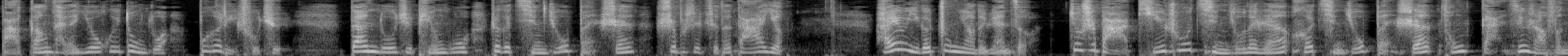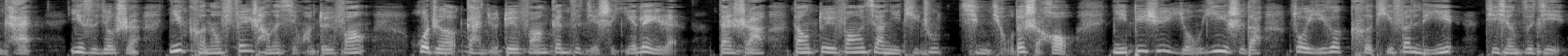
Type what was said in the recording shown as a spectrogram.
把刚才的优惠动作剥离出去，单独去评估这个请求本身是不是值得答应。还有一个重要的原则，就是把提出请求的人和请求本身从感性上分开。意思就是，你可能非常的喜欢对方，或者感觉对方跟自己是一类人。但是啊，当对方向你提出请求的时候，你必须有意识的做一个课题分离，提醒自己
